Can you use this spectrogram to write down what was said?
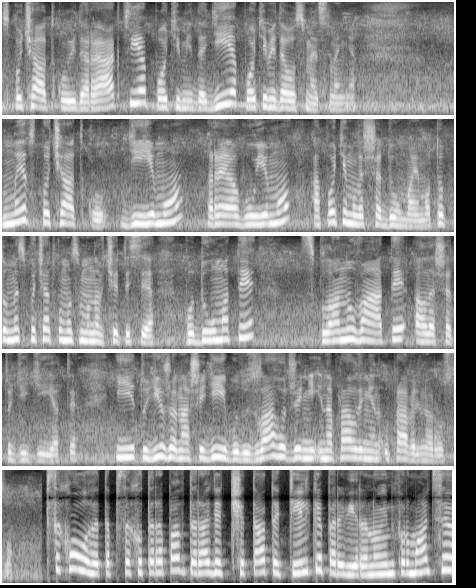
Спочатку йде реакція, потім йде дія, потім йде осмислення. Ми спочатку діємо, реагуємо, а потім лише думаємо. Тобто, ми спочатку мусимо навчитися подумати. Спланувати, а лише тоді діяти, і тоді вже наші дії будуть злагоджені і направлені у правильне русло. Психологи та психотерапевти радять читати тільки перевірену інформацію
